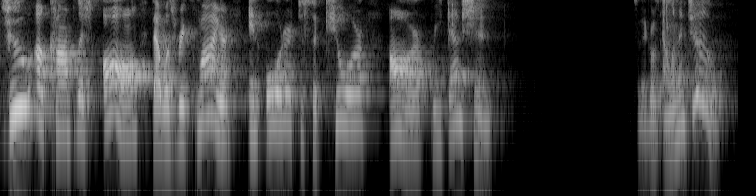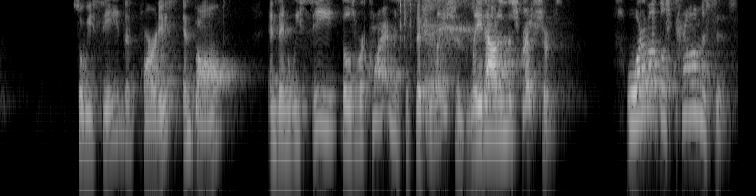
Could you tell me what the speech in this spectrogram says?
to accomplish all that was required in order to secure our redemption. So there goes element two. So we see the parties involved, and then we see those requirements, the stipulations laid out in the scriptures. What about those promises?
